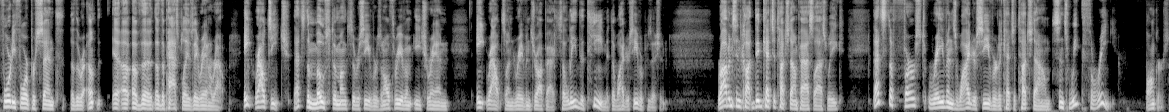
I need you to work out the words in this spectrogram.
44% of the uh, of the of the pass plays they ran a route. Eight routes each. That's the most amongst the receivers, and all three of them each ran eight routes on Ravens dropbacks to lead the team at the wide receiver position. Robinson caught did catch a touchdown pass last week. That's the first Ravens wide receiver to catch a touchdown since week three. Bonkers.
